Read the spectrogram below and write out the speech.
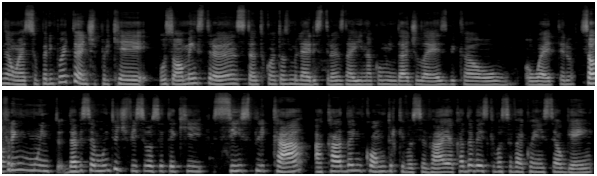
Não, é super importante, porque os homens trans, tanto quanto as mulheres trans aí na comunidade lésbica ou, ou hétero, sofrem muito. Deve ser muito difícil você ter que se explicar a cada encontro que você vai, a cada vez que você vai conhecer alguém,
